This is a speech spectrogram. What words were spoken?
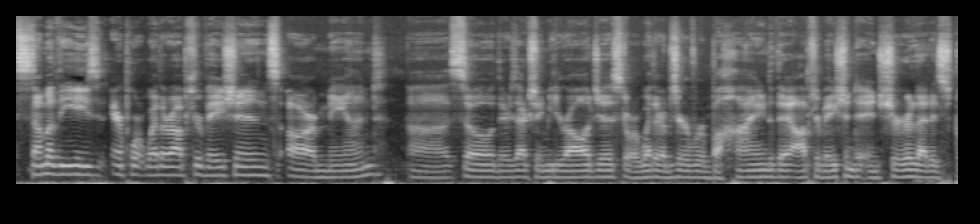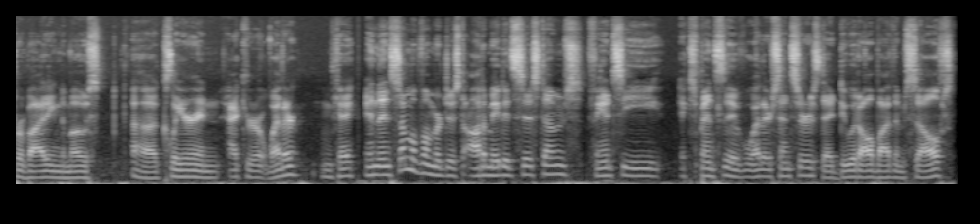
Some of these airport weather observations are manned, uh, so there's actually a meteorologist or weather observer behind the observation to ensure that it's providing the most uh, clear and accurate weather. Okay, and then some of them are just automated systems, fancy, expensive weather sensors that do it all by themselves.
